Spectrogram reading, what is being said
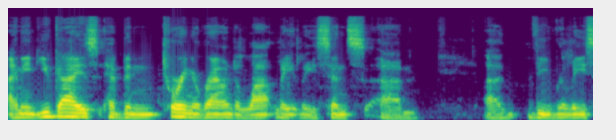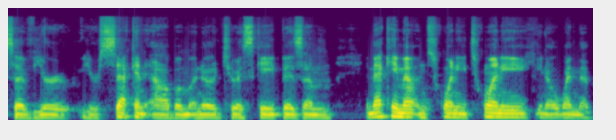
I mean, you guys have been touring around a lot lately since um, uh, the release of your your second album, An Ode to Escapism, and that came out in 2020. You know, when the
